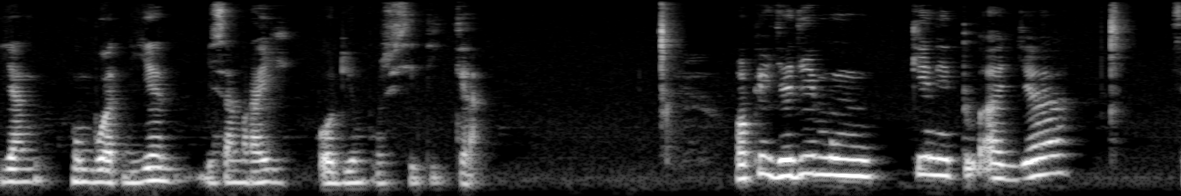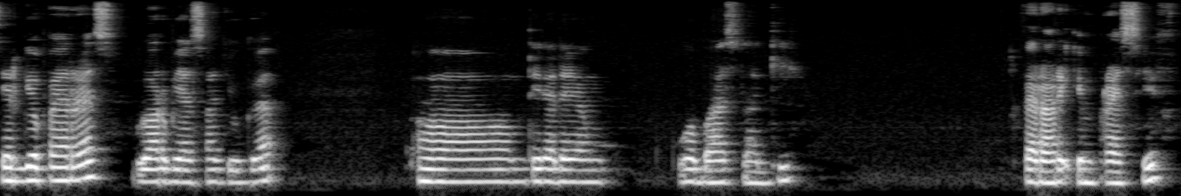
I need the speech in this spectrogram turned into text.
yang membuat dia bisa meraih podium posisi 3. Oke, jadi mungkin itu aja. Sergio Perez luar biasa juga. Um, tidak ada yang gue bahas lagi. Ferrari impresif.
